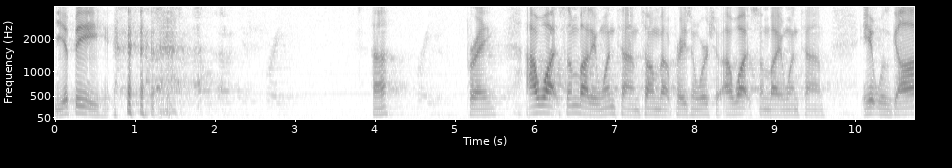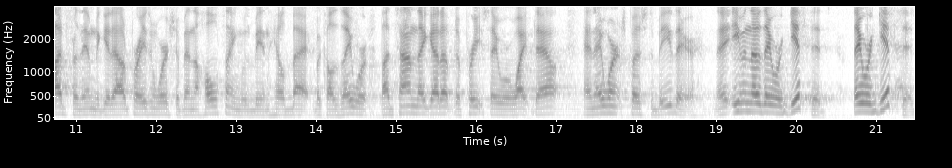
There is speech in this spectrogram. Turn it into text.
Yippee. Huh? Praying. I watched somebody one time talking about praise and worship. I watched somebody one time. It was God for them to get out of praise and worship, and the whole thing was being held back because they were, by the time they got up to preach, they were wiped out, and they weren't supposed to be there. They, even though they were gifted, they were gifted,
